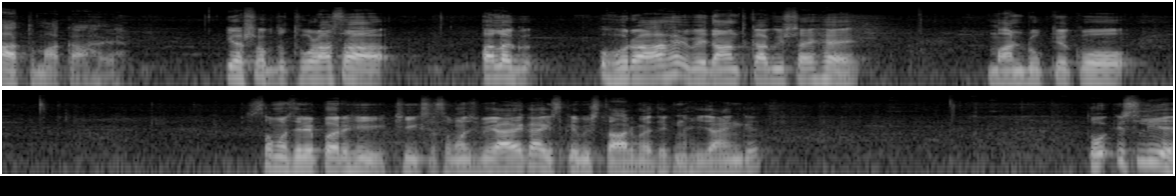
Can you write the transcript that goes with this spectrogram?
आत्मा का है। यह शब्द थोड़ा सा अलग हो रहा है, वेदांत का विषय है। मांडुक्य को समझने पर ही ठीक से समझ में आएगा, इसके विस्तार में अधिक नहीं जाएँगे। तो इसलिए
